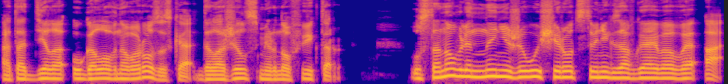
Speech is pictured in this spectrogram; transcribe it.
От отдела уголовного розыска доложил Смирнов Виктор. Установлен ныне живущий родственник Завгаева В.А.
